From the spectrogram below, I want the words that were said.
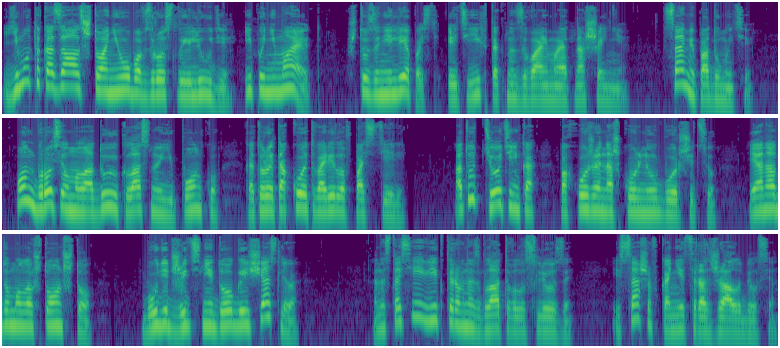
Ему-то казалось, что они оба взрослые люди и понимают, что за нелепость эти их так называемые отношения. Сами подумайте. Он бросил молодую классную японку, которая такое творила в постели. А тут тетенька, похожая на школьную уборщицу, и она думала, что он что, будет жить с ней долго и счастливо? Анастасия Викторовна сглатывала слезы, и Саша в конец разжалобился.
